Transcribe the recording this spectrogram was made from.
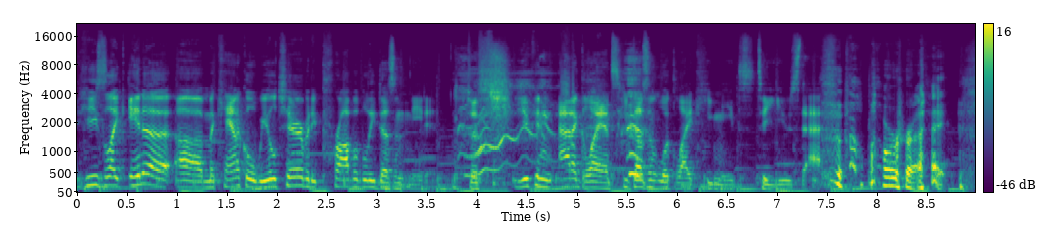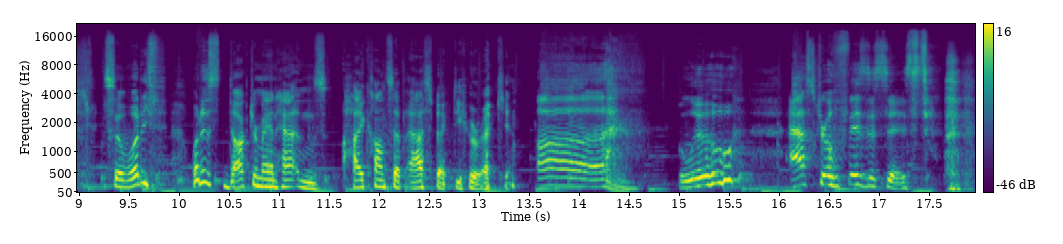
he's like in a uh, mechanical wheelchair, but he probably doesn't need it. Just you can at a glance, he doesn't look like he needs to use that. All right. So, what is what is Dr. Manhattan's high concept aspect, do you reckon? Uh, blue astrophysicist.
